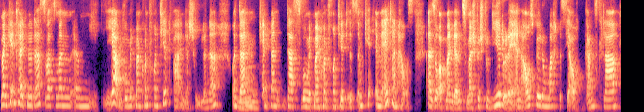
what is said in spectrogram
Man kennt halt nur das, was man, ähm, ja, womit man konfrontiert war in der Schule. Ne? Und dann mhm. kennt man das, womit man konfrontiert ist im, im Elternhaus. Also ob man dann zum Beispiel studiert oder eher eine Ausbildung macht, ist ja auch ganz klar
